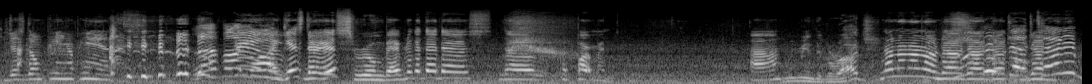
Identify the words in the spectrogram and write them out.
Just don't pee in your pants. That's all you I guess there is room, babe. Look at that, uh, the, the compartment. Huh? We mean the garage? No, no, no, no. The, Look the, at the, the, teddy.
